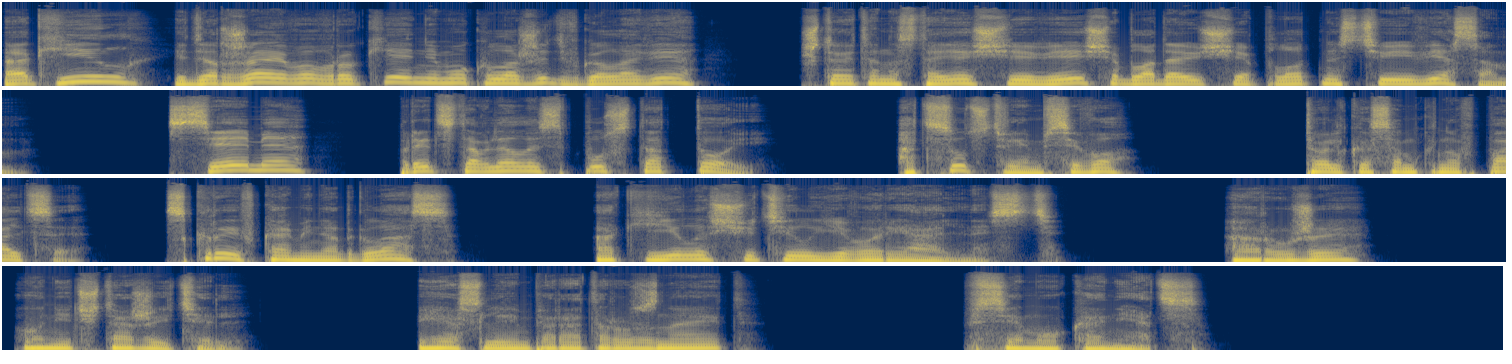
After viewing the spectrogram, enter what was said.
Акил, и, держа его в руке, не мог уложить в голове, что это настоящая вещь, обладающая плотностью и весом. Семя представлялось пустотой, отсутствием всего. Только сомкнув пальцы, скрыв камень от глаз, Акил ощутил его реальность. Оружие — уничтожитель. Если император узнает, всему конец.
